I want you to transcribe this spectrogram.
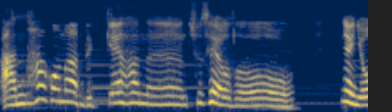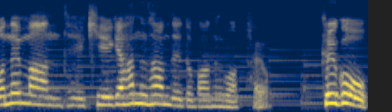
안 하거나 늦게 하는 추세여서 그냥 연애만 되게 길게 하는 사람들도 많은 것 같아요. 그리고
